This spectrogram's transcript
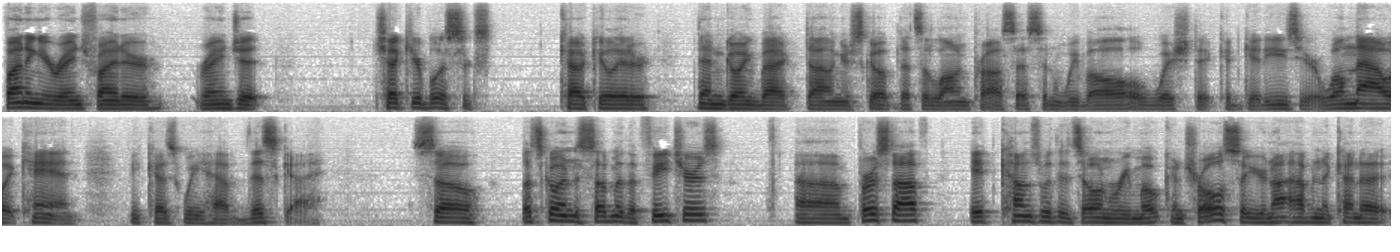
finding your rangefinder, range it, check your ballistics calculator, then going back, dialing your scope. That's a long process, and we've all wished it could get easier. Well, now it can because we have this guy. So let's go into some of the features. Um, first off, it comes with its own remote control, so you're not having to kind of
